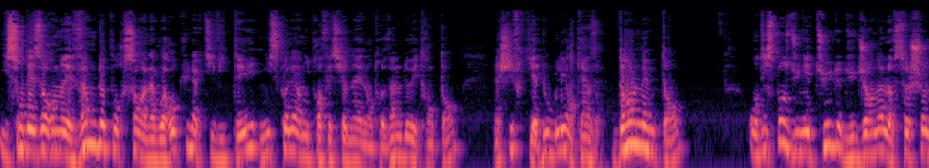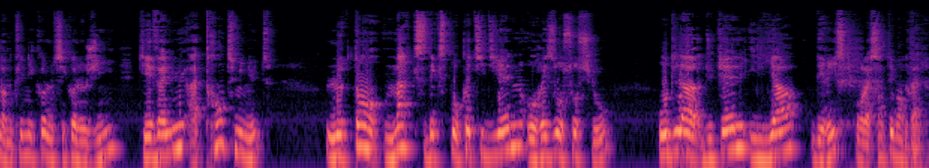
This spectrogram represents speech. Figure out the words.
Ils sont désormais 22% à n'avoir aucune activité, ni scolaire ni professionnelle, entre 22 et 30 ans, un chiffre qui a doublé en 15 ans. Dans le même temps, on dispose d'une étude du Journal of Social and Clinical Psychology qui évalue à 30 minutes le temps max d'expo quotidienne aux réseaux sociaux, au-delà duquel il y a des risques pour la santé mentale.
